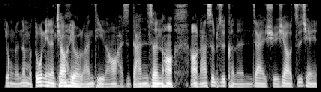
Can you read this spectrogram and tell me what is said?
用了那么多年的交友软体，然后还是单身哈，哦，那是不是可能在学校之前，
